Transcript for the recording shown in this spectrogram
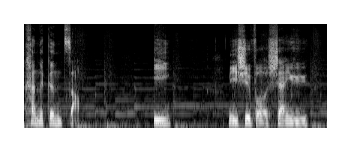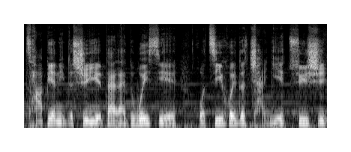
看得更早。一，你是否善于查辨你的事业带来的威胁或机会的产业趋势？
